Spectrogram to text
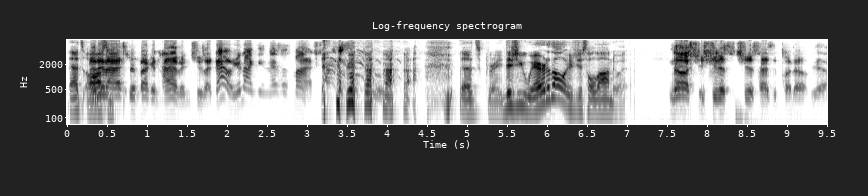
that's awesome. And then I asked her if I can have it, and she was like, no, you're not getting this. It's mine. that's great. Did you wear it at all, or did you just hold on to it? No, she she just she just has it put up. Yeah.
